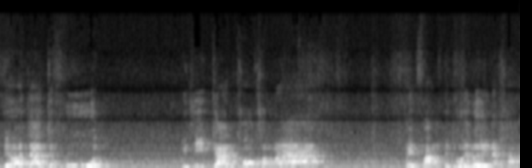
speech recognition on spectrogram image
เดี๋ยวอาจารย์จะพูดวิธีการขอขมาให้ฟังไปด้วยเลยนะคะ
